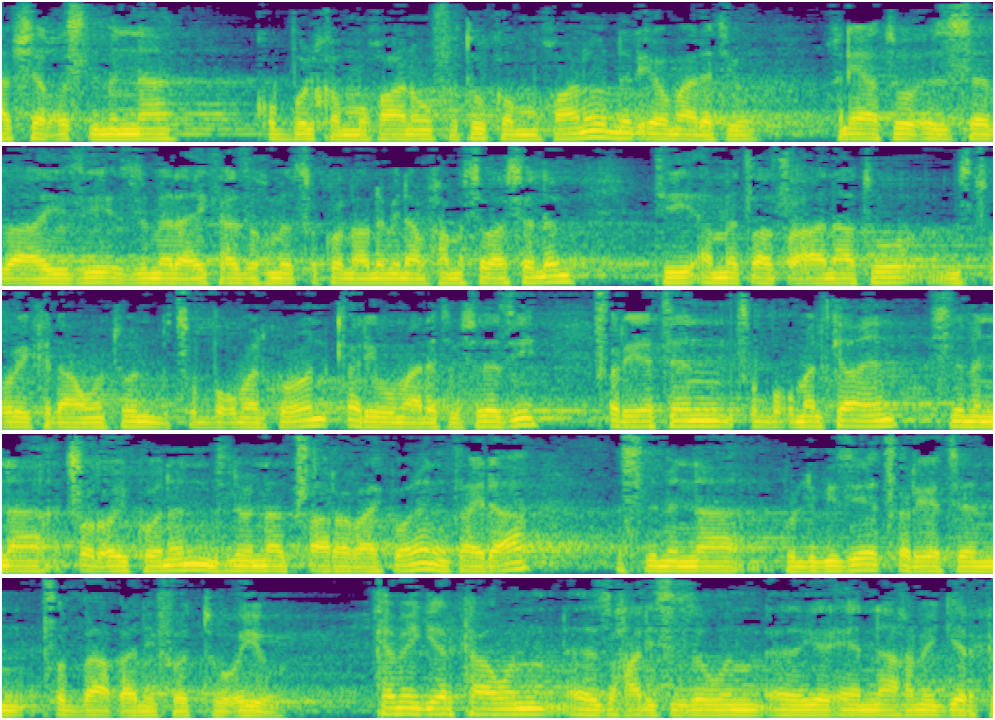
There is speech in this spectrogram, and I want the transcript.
ኣብ ሸርዒ እስልምና ቅቡል ከም ምኳኑ ፍቱ ከም ምኳኑ ንሪዮ ማለት እዩ ምክንያቱ እዚ ሰብኣይ እዚ እዚ መላካ እዚ ክመፅእ ኮና ነቢና ሓመድ ስ ሰለም እቲ ኣብ መፃፅኣ ናቱ ምስ ፅሩይ ክዳውንቱን ብፅቡቕ መልክዑን ቀሪቡ ማለት እዩ ስለዚ ፅርትን ፅቡቕ መልክዕን ምስልምና ፀልኦ ኣይኮነን ምስልምና ዝፃረር ኣይኮነን እንታይ ደኣ እስልምና ኩሉ ግዜ ፅርትን ፅባቐን ይፈቱ እዩ ከመይ ጌርካ ውን እዚ ሓዲስ እዚ እውን ይርኤየና ከመይ ጌርካ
